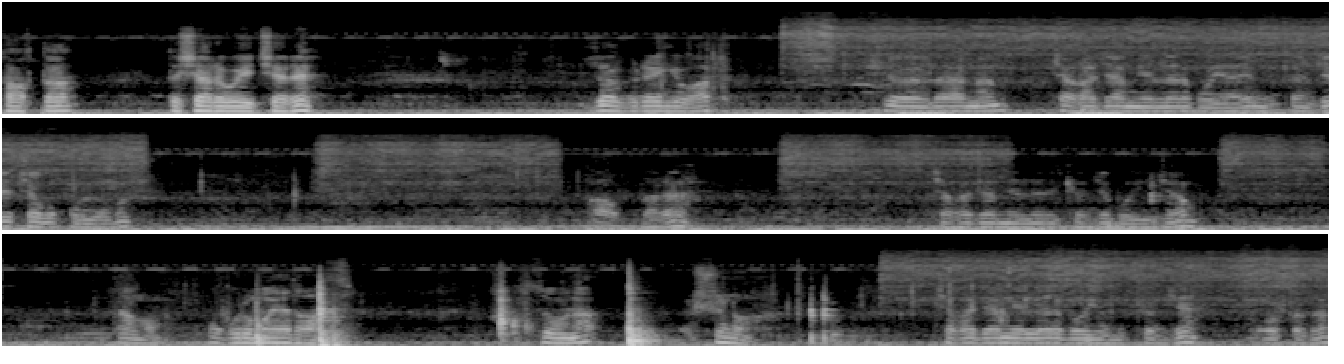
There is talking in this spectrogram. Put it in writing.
Tahta dışarı ve içeri. Güzel bir rengi var. Şöyle hemen çakacağım yerleri boyayayım ilk önce. Çabuk kuruyormuş. Altları. Çakacağım yerleri ilk önce boyayacağım. Tamam. O kurumaya da az. Sonra şunu. Çakacağım yerleri boyuyorum ilk önce. Ortadan.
